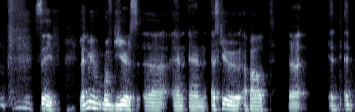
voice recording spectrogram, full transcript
Saif. Let me move gears uh, and and ask you about. Uh, at, at,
